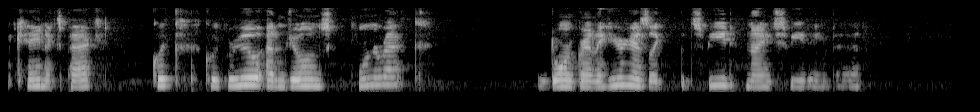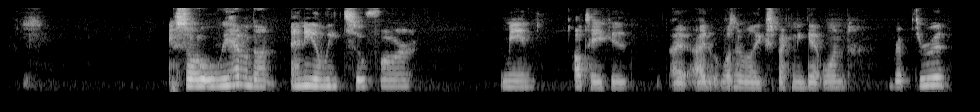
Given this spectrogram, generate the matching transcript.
Okay, next pack. Quick, quick review. Adam Jones, cornerback. Doran Grant here. He has like good speed. 90 speed, ain't bad. So we haven't gotten any elites so far. I mean, I'll take it. I, I wasn't really expecting to get one. Rip through it.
